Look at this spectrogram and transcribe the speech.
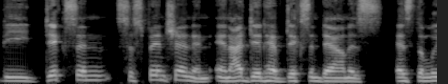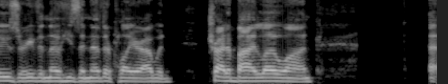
The Dixon suspension, and and I did have Dixon down as as the loser, even though he's another player I would try to buy low on uh,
